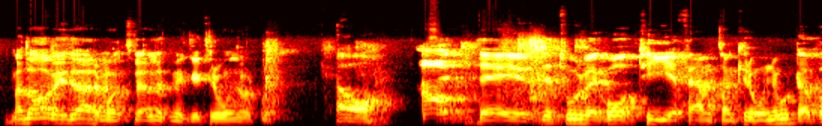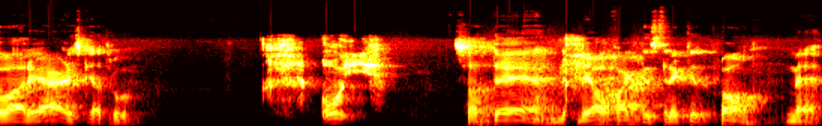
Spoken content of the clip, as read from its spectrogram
Men då har vi däremot väldigt mycket kronhjort. Ja, det, det, är ju, det torde väl gå 10-15 kronhjortar på varje älg ska jag tro. Oj! Så att det, vi har faktiskt riktigt bra. Med,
